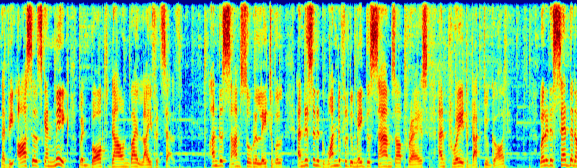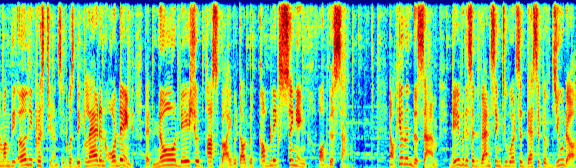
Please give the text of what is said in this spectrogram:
that we ourselves can make when bogged down by life itself. And the Psalms so relatable, and isn't it wonderful to make the Psalms our prayers and pray it back to God? Well, it is said that among the early Christians it was declared and ordained that no day should pass by without the public singing of the psalm. Now, here in the psalm, David is advancing towards the desert of Judah,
